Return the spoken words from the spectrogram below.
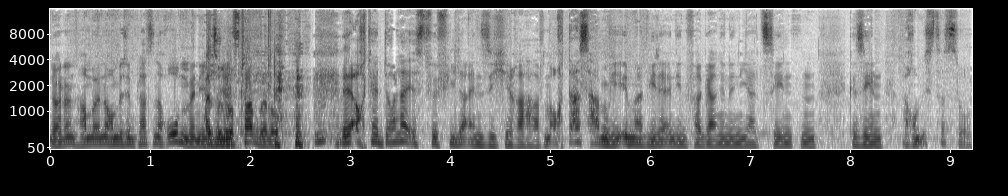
Ja, dann haben wir noch ein bisschen Platz nach oben. Wenn ich also Luft haben wir noch. Äh, auch der Dollar ist für viele ein sicherer Hafen. Auch das haben wir immer wieder in den vergangenen Jahrzehnten gesehen. Warum ist das so?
